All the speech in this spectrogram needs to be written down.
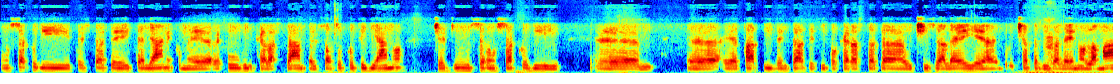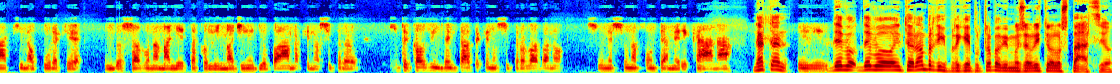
un sacco di testate italiane come Repubblica, La Stampa, Il Fatto Quotidiano ci aggiunsero un sacco di ehm, eh, parti inventate tipo che era stata uccisa lei e bruciata viva lei non la macchina oppure che indossava una maglietta con l'immagine di Obama che non si tro- tutte cose inventate che non si trovavano su nessuna fonte americana. Nathan, devo, devo, interromperti perché purtroppo abbiamo esaurito lo spazio.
